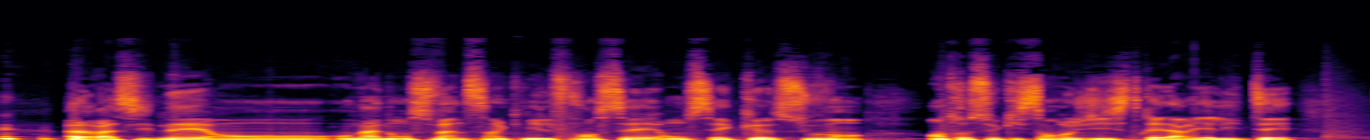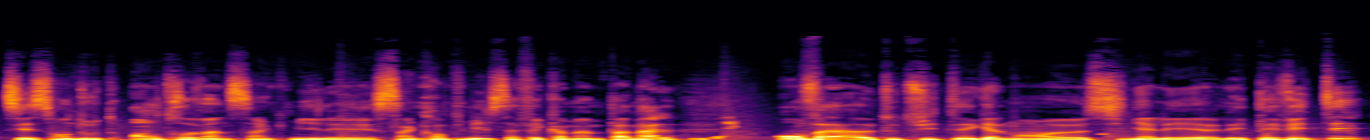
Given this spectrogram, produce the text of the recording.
Alors à Sydney, on, on annonce 25 000 Français. On sait que souvent, entre ceux qui s'enregistrent et la réalité, c'est sans doute entre 25 000 et 50 000. Ça fait quand même pas mal. On va euh, tout de suite également euh, signaler euh, les PVT.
